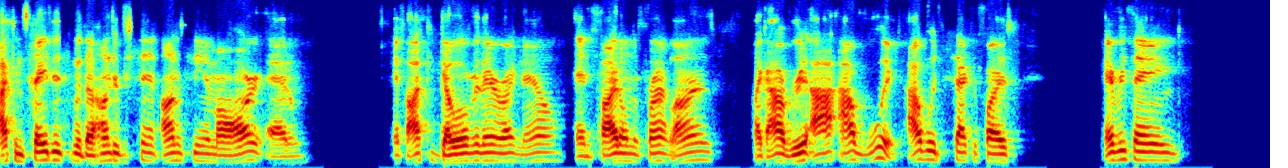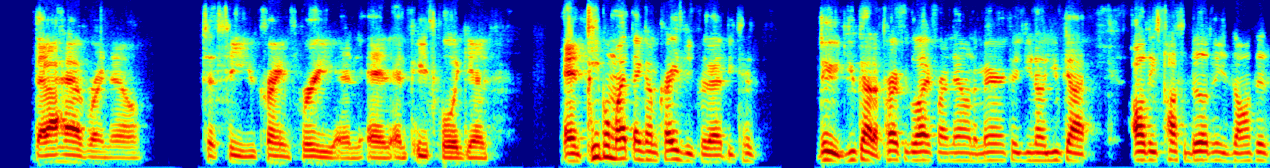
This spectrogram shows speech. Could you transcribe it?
I can say this with 100% honesty in my heart, Adam. If I could go over there right now and fight on the front lines, like I re- I, I would. I would sacrifice everything that I have right now to see Ukraine free and, and, and peaceful again. And people might think I'm crazy for that because, dude, you got a perfect life right now in America. You know, you've got all these possibilities, all this,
